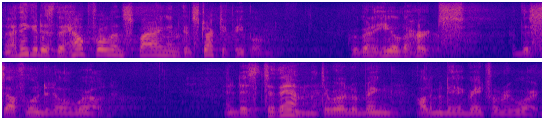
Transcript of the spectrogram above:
And I think it is the helpful, inspiring, and constructive people who are going to heal the hurts of this self-wounded old world. And it is to them that the world will bring ultimately a grateful reward.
